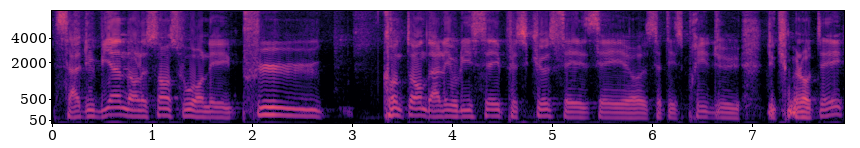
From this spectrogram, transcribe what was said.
Ça a du bien dans le sens où on est plus content d'aller au lycée puisque c'est euh, cet esprit du, du communauté.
